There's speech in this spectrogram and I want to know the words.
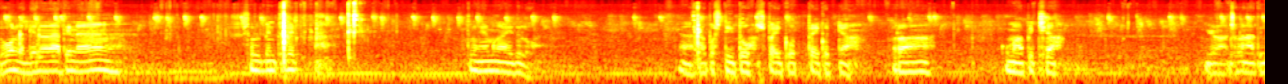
Yun, lagyan na natin ng solvent ulit. Ito lang yan mga idol oh. Yan, tapos dito, paikot, paikot niya para kumapit siya. Yan, saka natin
